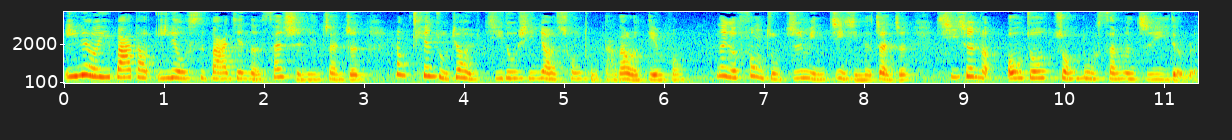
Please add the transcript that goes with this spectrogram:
一六一八到一六四八间的三十年战争，让天主教与基督新教的冲突达到了巅峰。那个奉主之名进行的战争，牺牲了欧洲中部三分之一的人，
